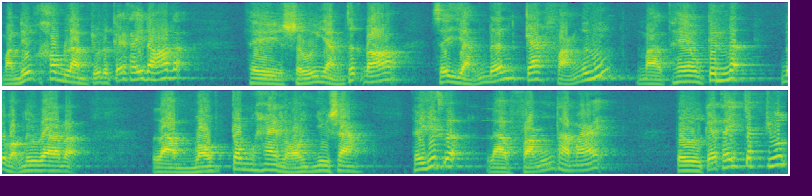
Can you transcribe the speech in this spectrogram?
Mà nếu không làm chủ được cái thấy đó đó thì sự nhận thức đó sẽ dẫn đến các phản ứng mà theo kinh đó Đức Phật nêu ra đó là một trong hai loại như sau thứ nhất đó, là phản tham ái. Từ cái thấy chấp trước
